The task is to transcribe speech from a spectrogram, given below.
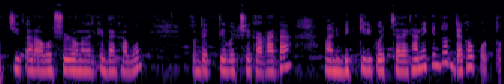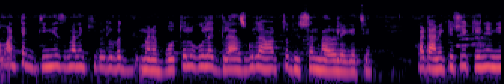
উচিত, আর অবশ্যই তোমাদেরকে দেখাবো। তো দেখতে পাচ্ছ কাকাটা মানে বিক্রি করছে আর এখানে। কিন্তু দেখো কত মাঠের জিনিস মানে কী বলব মানে বোতলগুলো, গ্লাসগুলো আমার তো ভীষণ ভালো লেগেছে। বাট আমি কিছুই কিনিনি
